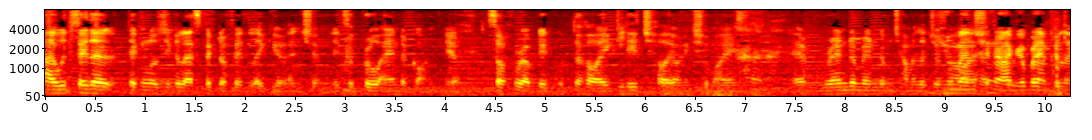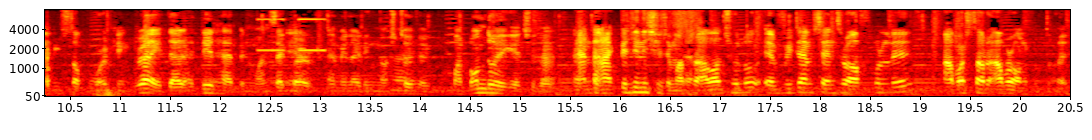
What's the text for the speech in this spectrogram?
I would say the technological aspect of it, like you mentioned, it's a pro and a con. Yeah. Software update করতে হয়, glitch হয় অনেক সময়, random random ঝামেলার জন্য You mentioned have to- আগের বার ambient lighting stopped working. Right, that did happen once. একবার emulating নষ্ট হ্যাঁ। হয়ে মানে বন্ধ হয়ে গিয়েছিল। And একটা জিনিস হয়েছে মাত্র আওয়াজ হলো এভরি টাইম সেন্সর অফ করলে আবার স্যার আবার অন করতে হয়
